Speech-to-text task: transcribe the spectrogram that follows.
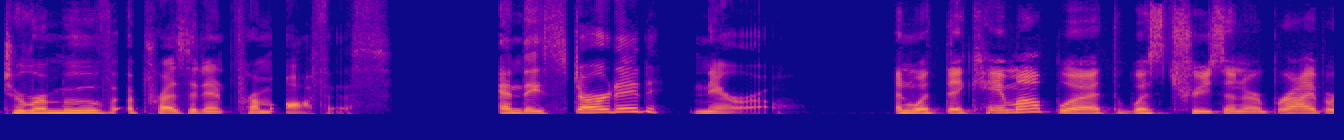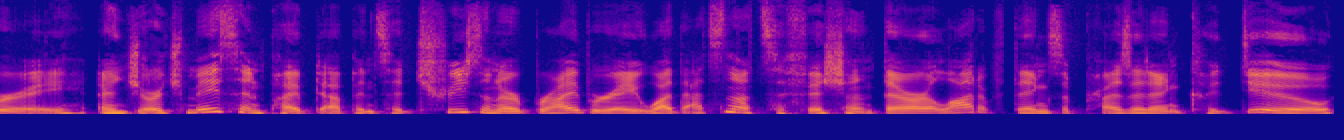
to remove a president from office. And they started narrow. And what they came up with was treason or bribery. And George Mason piped up and said, treason or bribery, well, that's not sufficient. There are a lot of things a president could do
